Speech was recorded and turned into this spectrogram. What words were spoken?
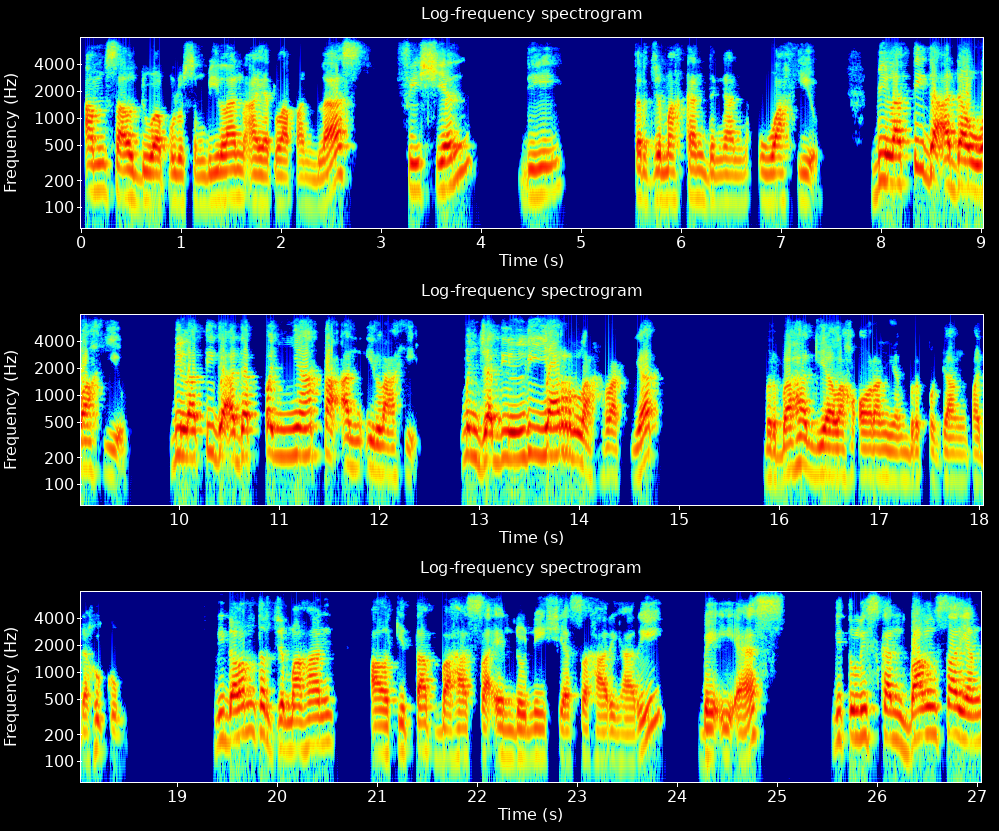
Amsal 29 ayat 18, vision diterjemahkan dengan wahyu. Bila tidak ada wahyu, bila tidak ada penyataan ilahi, menjadi liarlah rakyat, berbahagialah orang yang berpegang pada hukum. Di dalam terjemahan Alkitab Bahasa Indonesia Sehari-hari, BIS, dituliskan bangsa yang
